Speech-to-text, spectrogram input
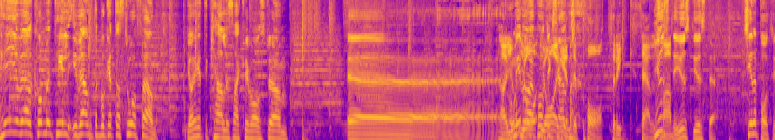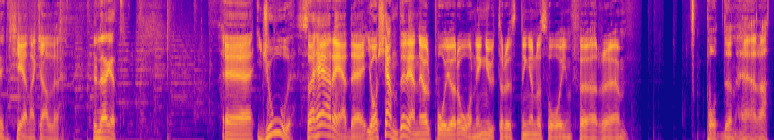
Hej och välkommen till I väntan på katastrofen. Jag heter Kalle Zackari Wahlström. Eh, Ja, jag, jag, jag Sellman. heter Patrik Sellman. Just det, just det, just det. Tjena Patrik, Tjena Kalle. hur är läget? Eh, jo, så här är det. Jag kände det när jag höll på att göra ordning utrustningen och så inför eh, podden här att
